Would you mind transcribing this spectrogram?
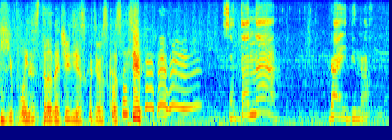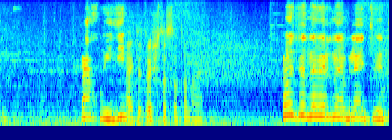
Япония страна чудес, хотел сказать. Сатана! Да, иди нахуй. Нахуй иди. А это точно сатана? Ну это, наверное, блядь, это...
